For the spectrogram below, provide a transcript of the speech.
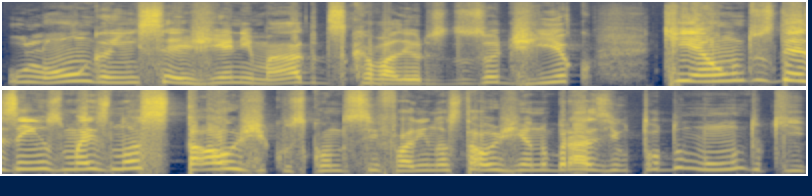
o longa em CG animado dos Cavaleiros do Zodíaco, que é um dos desenhos mais nostálgicos quando se fala em nostalgia no Brasil. Todo mundo que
